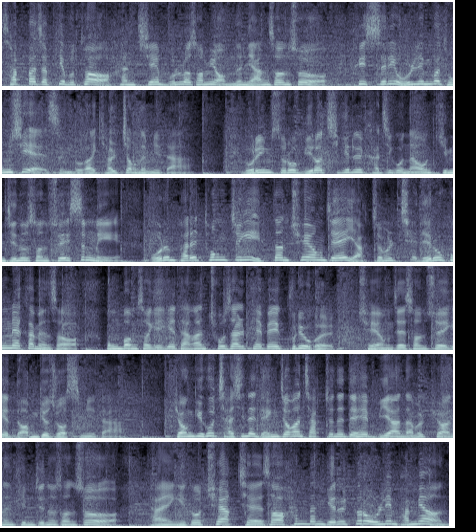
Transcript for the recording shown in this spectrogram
삿바잡기부터 한치의 물러섬이 없는 양 선수, 휘슬이 울림과 동시에 승부가 결정됩니다. 노림수로 밀어치기를 가지고 나온 김진우 선수의 승리, 오른팔에 통증이 있던 최영재의 약점을 제대로 공략하면서 홍범석에게 당한 초살 패배의 굴욕을 최영재 선수에게 넘겨주었습니다. 경기 후 자신의 냉정한 작전에 대해 미안함을 표하는 김진우 선수. 다행히도 최악체에서 한 단계를 끌어올린 반면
